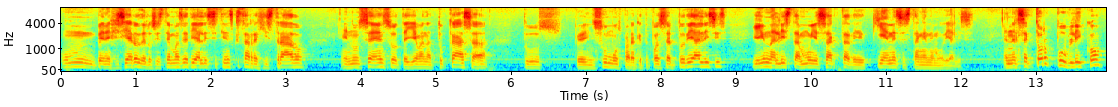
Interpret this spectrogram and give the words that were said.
un beneficiario de los sistemas de diálisis tienes que estar registrado en un censo, te llevan a tu casa tus insumos para que te puedas hacer tu diálisis y hay una lista muy exacta de quiénes están en hemodiálisis. En el sector público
